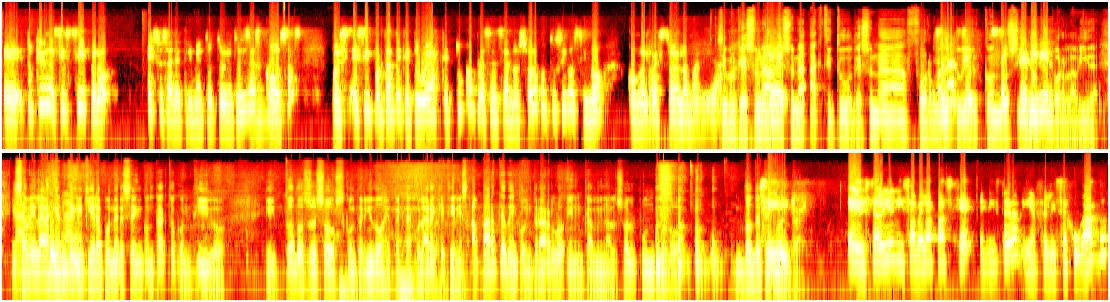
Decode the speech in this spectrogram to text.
eh, tú quieres decir sí, pero eso es a detrimento tuyo. Entonces esas cosas, pues es importante que tú veas que tu complacencia no es solo con tus hijos, sino con el resto de la humanidad. Sí, porque es una, es una actitud, es una forma de tu ir conduciéndote por la vida. Isabela, la gente que quiera ponerse en contacto contigo y todos esos contenidos espectaculares que tienes, aparte de encontrarlo en caminoalsol.do, ¿dónde te encuentras? Está bien Isabela Paz G en Instagram y en Felices Jugando.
